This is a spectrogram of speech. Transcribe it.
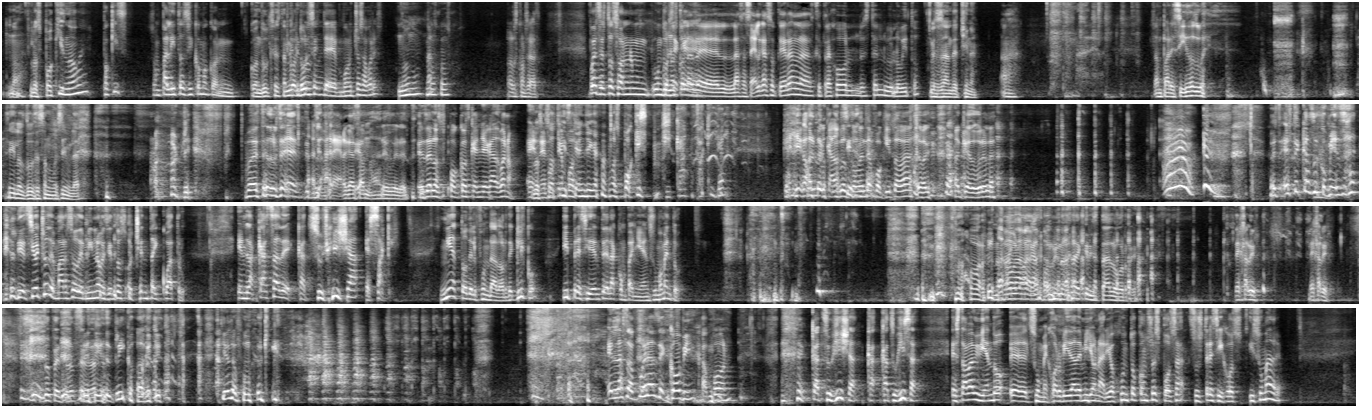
No. Los Pokis, ¿no, güey? Pokis. Son palitos así como con. Con dulces también. Con dulce de muchos sabores. No, no, no, los conozco. No los conocerás. Pues estos son un, dulce. Conozco las de las acelgas o qué eran las que trajo este lobito. Esas eran de China. Ah. madre. Están parecidos, güey. Sí, los dulces son muy similares. este dulce es la verga esa madre, güey. Es de los pocos que han llegado. Bueno, en los esos tiempos que han llegado. Los pokis. Que que han llegado al mercado. Los comen a poquito, a que dure la. Pues este caso comienza el 18 de marzo de 1984 en la casa de Katsuhisa Esaki, nieto del fundador de Glico y presidente de la compañía en su momento. no, borre, no, no, no, era cristal, borre. Déjalo ir. Déjalo ir. Eso pensaste, ¿verdad? Sí, el clico. ¿Quién lo fumó el clico? en las afueras de Kobe, Japón, Katsuhisa, Katsuhisa estaba viviendo eh, su mejor vida de millonario junto con su esposa, sus tres hijos y su madre.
